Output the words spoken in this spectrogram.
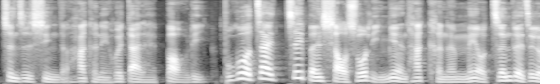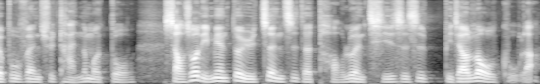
政治性的，它可能会带来暴力。不过在这本小说里面，它可能没有针对这个部分去谈那么多。小说里面对于政治的讨论其实是比较露骨啦，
